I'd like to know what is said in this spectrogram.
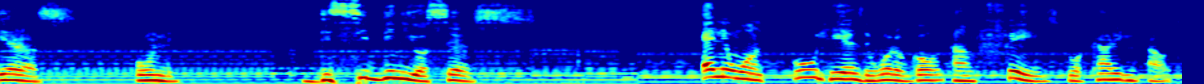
hearers only, deceiving yourselves. Anyone who hears the word of God and fails to carry it out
